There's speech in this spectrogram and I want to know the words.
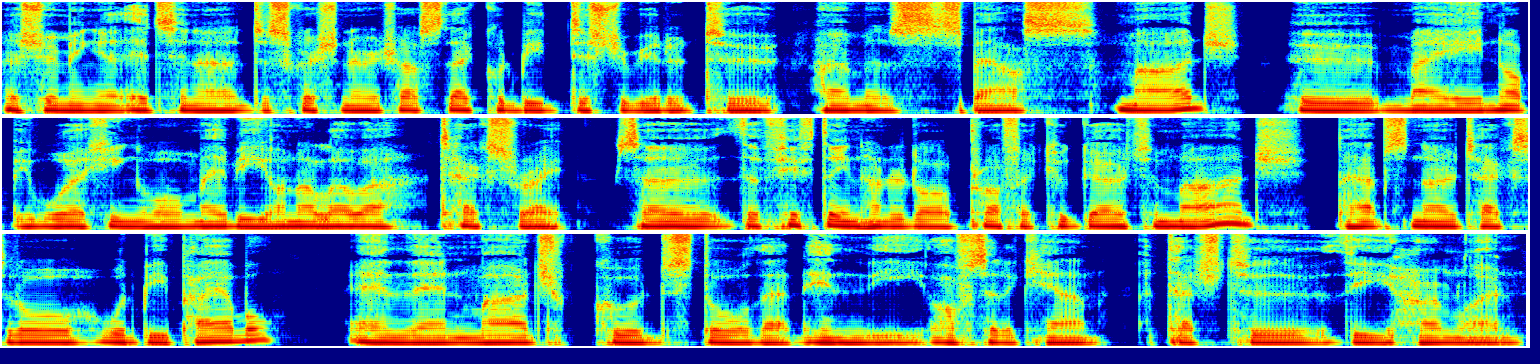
assuming it's in a discretionary trust, that could be distributed to Homer's spouse, Marge, who may not be working or maybe on a lower tax rate. So the $1,500 profit could go to Marge. Perhaps no tax at all would be payable. And then Marge could store that in the offset account attached to the home loan.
